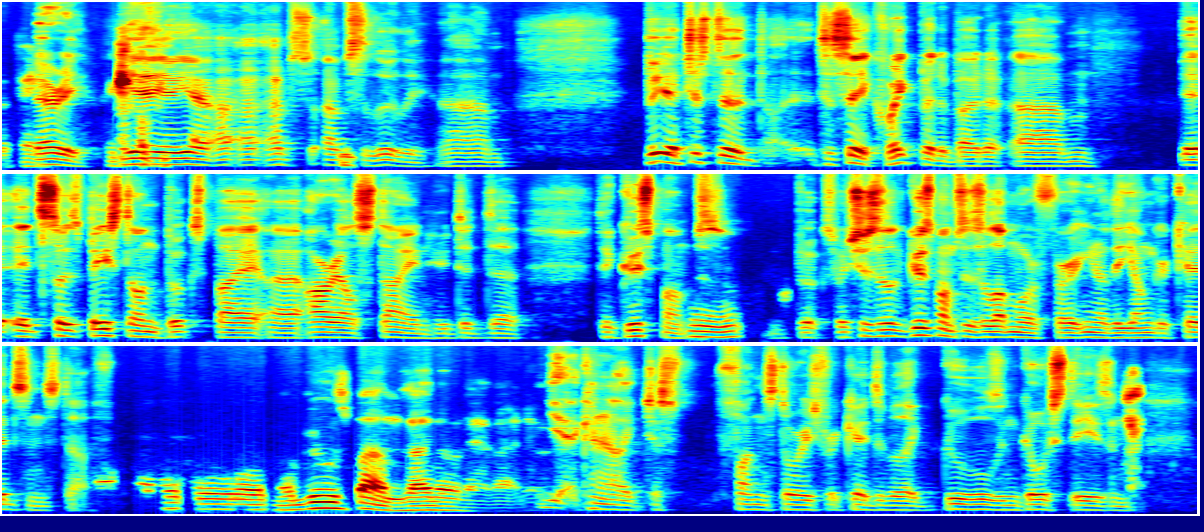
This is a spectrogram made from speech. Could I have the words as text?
I think. Very, yeah, yeah, yeah, a- a- abs- absolutely. Um, but yeah, just to to say a quick bit about it. Um, it, it's so it's based on books by uh, R.L. Stine, who did the the Goosebumps Mhm. books, which is Goosebumps is a lot more for you know the younger kids and stuff. Oh, goosebumps. I know that. I know. Yeah, kind of like just fun stories for kids about like ghouls and ghosties and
